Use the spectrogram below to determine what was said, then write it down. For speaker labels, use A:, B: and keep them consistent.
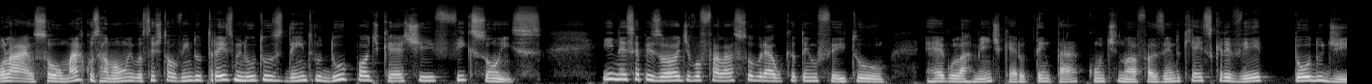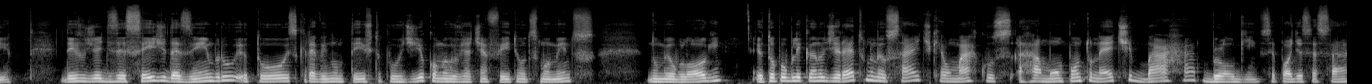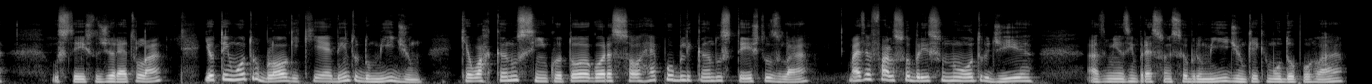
A: Olá, eu sou o Marcos Ramon e você está ouvindo 3 minutos dentro do podcast Ficções. E nesse episódio eu vou falar sobre algo que eu tenho feito regularmente, quero tentar continuar fazendo, que é escrever todo dia. Desde o dia 16 de dezembro eu estou escrevendo um texto por dia, como eu já tinha feito em outros momentos no meu blog. Eu estou publicando direto no meu site, que é o marcosramon.net barra blog. Você pode acessar os textos direto lá. E eu tenho outro blog que é dentro do Medium, que é o Arcano 5. Eu estou agora só republicando os textos lá, mas eu falo sobre isso no outro dia, as minhas impressões sobre o Medium, o que, que mudou por lá.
